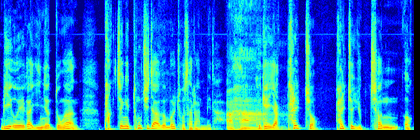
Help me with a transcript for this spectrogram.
미 의회가 2년 동안 박정희 통치 자금을 조사를 합니다. 아하. 그게 약 8조, 8조 6천억.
